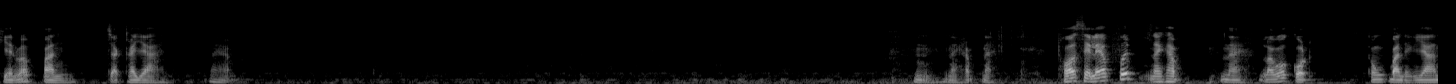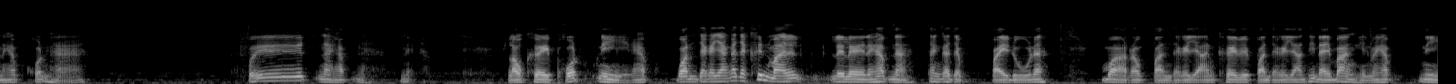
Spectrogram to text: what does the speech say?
ขียนว่าปั่นจักรยานนะครับ นะครับนะ พอเสร็จแล้วฟึดนะครับนะเราก็กดตรงปั่นจักรยานนะครับ ค้นหาฟึดนะครับนะเนี่ยเราเคยโพสนี่นะครับปั่นจักรยานก็จะขึ้นมาเลยเลยนะครับนะท่านก็จะไปดูนะ ว่าเราปั่นจักรยานเคยไปปั่นจักรยานที่ไหนบ้างเห็นไหมครับ นี่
